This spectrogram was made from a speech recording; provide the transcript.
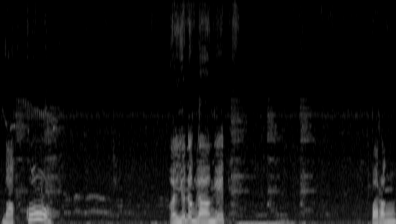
Nako. Ayun ang langit. Parang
